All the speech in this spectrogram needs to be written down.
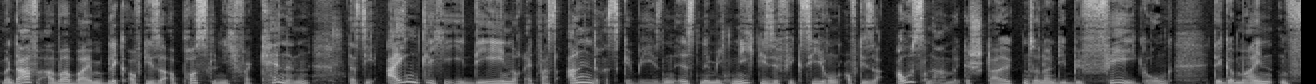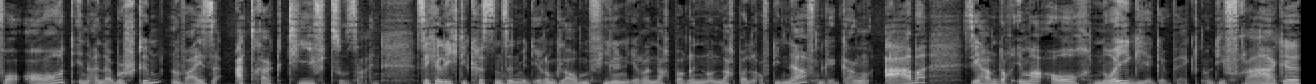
Man darf aber beim Blick auf diese Apostel nicht verkennen, dass die eigentliche Idee noch etwas anderes gewesen ist, nämlich nicht diese Fixierung auf diese Ausnahmegestalten, sondern die Befähigung der Gemeinden vor Ort in einer bestimmten Weise attraktiv zu sein. Sicherlich, die Christen sind mit ihrem Glauben vielen ihrer Nachbarinnen und Nachbarn auf die Nerven gegangen, aber sie haben doch immer auch Neugier geweckt und die Frage, Frage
